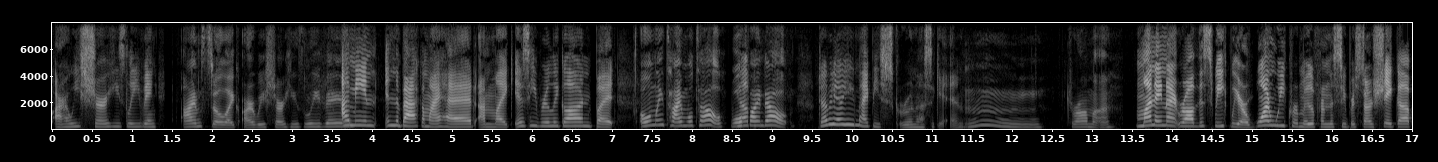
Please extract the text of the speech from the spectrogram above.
are we sure he's leaving? I'm still like, are we sure he's leaving? I mean, in the back of my head, I'm like, is he really gone? But only time will tell. We'll Yep. find out. WWE might be screwing us again. Mmm, drama. Monday Night Raw this week, we are one week removed from the Superstar shakeup.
